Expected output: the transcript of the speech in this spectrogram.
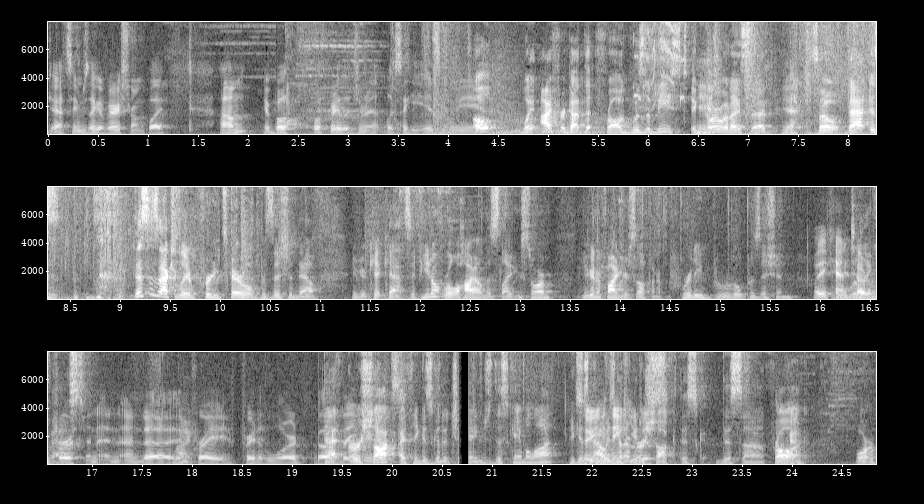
Yeah, it seems like a very strong play. Um, you're both both pretty legitimate. Looks like he is going to be. Oh, wait, I forgot that frog was a beast. Ignore Yeah. what I said. Yeah. So that is, this is actually a pretty terrible position now if you're Kitkatz. If you don't roll high on this lightning storm, you're going to find yourself in a pretty brutal position. well, you can really totem fast. first and and and, uh, and pray pray to the Lord. That do Earth Shock. I think, is going to change this game a lot because So now he's going to you just- this this uh, frog, Okay. or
